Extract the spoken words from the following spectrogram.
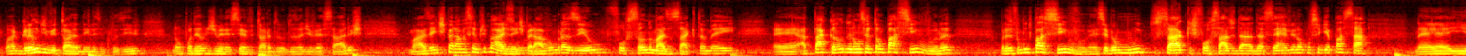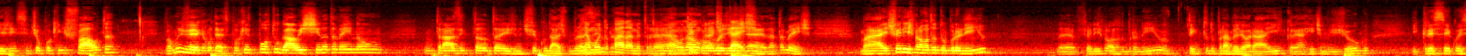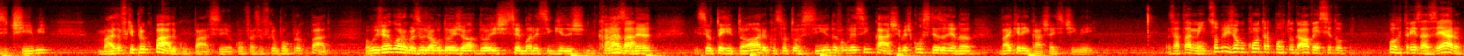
uma grande vitória deles, inclusive. Não podemos desmerecer a vitória do, dos adversários. Mas a gente esperava sempre mais, né? A gente esperava um Brasil forçando mais o saque também, é, atacando e não ser tão passivo, né? O Brasil foi muito passivo, recebeu muitos saques forçados da, da Sérvia e não conseguia passar. Né? E a gente sentiu um pouquinho de falta. Vamos ver o que acontece, porque Portugal e China também não, não trazem tantas dificuldades para o Brasil. Não é muito né? parâmetro, né? É, não, não, não é um grande gente, teste. É, exatamente. Mas feliz pela volta do Bruninho. Né? Feliz pela volta do Bruninho. Tem tudo para melhorar aí, ganhar ritmo de jogo e crescer com esse time. Mas eu fiquei preocupado com o passe. Eu confesso que eu fiquei um pouco preocupado. Vamos ver agora. O Brasil joga dois, duas semanas seguidas em casa, né? Em seu território, com sua torcida. Vamos ver se encaixa. Mas com certeza o Renan vai querer encaixar esse time aí. Exatamente. Sobre o jogo contra Portugal, vencido por 3 a 0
